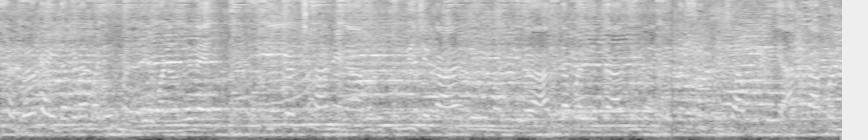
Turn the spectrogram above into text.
सगळं काही दगडामध्ये हे मंदिर बनवलेलं आहे. इतकं छान आहे ना म्हणजे पूर्वीचे काळातले मंदिर आत्तापर्यंत अजूनपर्यंत तसेच ते होते. आत्ता आपण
